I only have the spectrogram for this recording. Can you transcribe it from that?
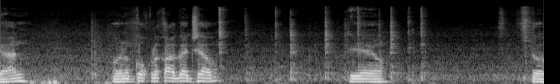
Yan. O, nag-cook na kagad siya oh. Tingnan nyo. Ito.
